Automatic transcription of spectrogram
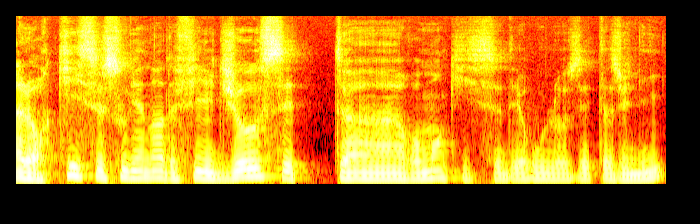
Alors, qui se souviendra de Philly Joe? C'est un roman qui se déroule aux États-Unis,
